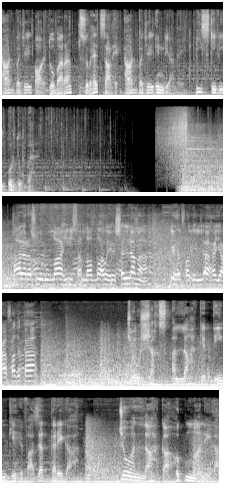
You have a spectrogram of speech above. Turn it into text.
آٹھ بجے اور دوبارہ صبح ساڑھے آٹھ بجے انڈیا میں پیس ٹی وی اردو پر۔ قال رسول الله صلى الله عليه وسلم احفظ الله يحفظك جو شخص اللہ کے دین کی حفاظت کرے گا جو اللہ کا حکم مانے گا،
